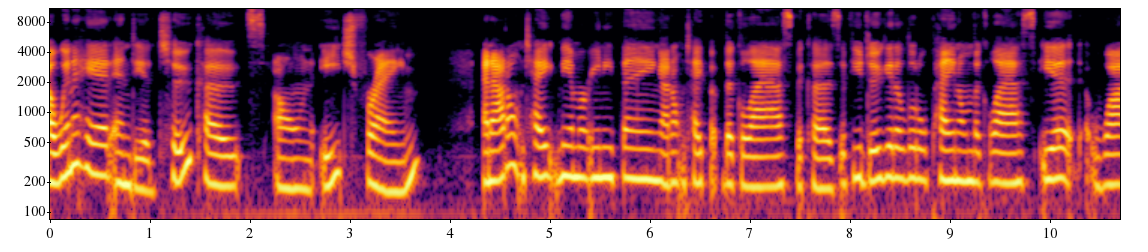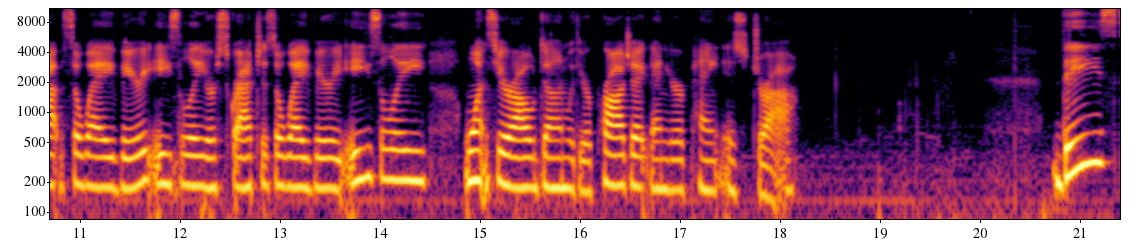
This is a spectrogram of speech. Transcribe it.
I went ahead and did two coats on each frame. And I don't tape them or anything. I don't tape up the glass because if you do get a little paint on the glass, it wipes away very easily or scratches away very easily once you're all done with your project and your paint is dry. These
